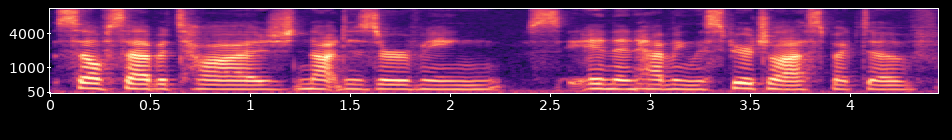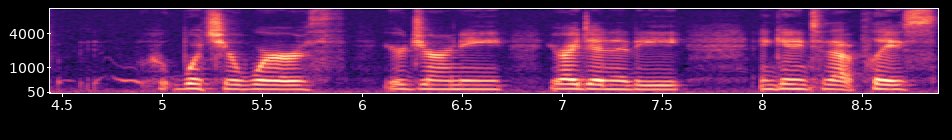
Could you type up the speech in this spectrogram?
self sabotage, not deserving, and then having the spiritual aspect of what's your worth, your journey, your identity, and getting to that place.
